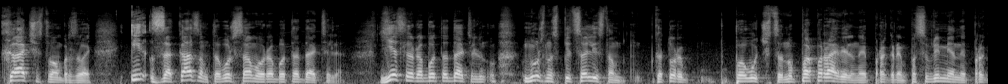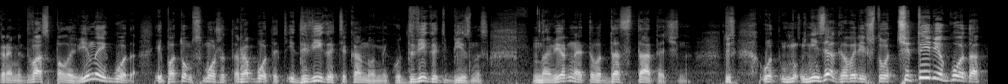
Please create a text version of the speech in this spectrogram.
качеством образования и заказом того же самого работодателя. Если работодателю нужно специалистам, который получится ну, по правильной программе, по современной программе два с половиной года, и потом сможет работать и двигать экономику, двигать бизнес, наверное, этого достаточно. То есть вот нельзя говорить, что вот 4 года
